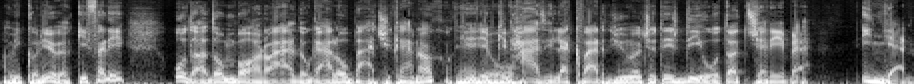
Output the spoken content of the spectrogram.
amikor jövök kifelé, odaadom balra áldogáló bácsikának, aki De egyébként házi lekvárt, gyümölcsöt és diót ad cserébe. Ingyen.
